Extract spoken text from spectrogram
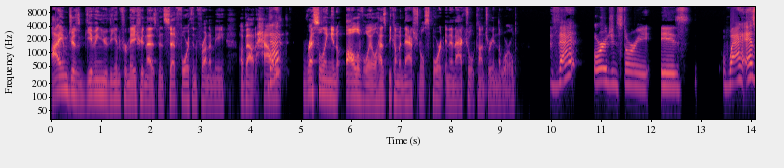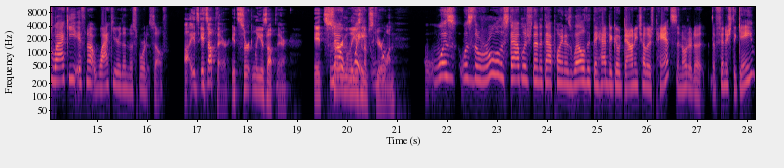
I am just giving you the information that has been set forth in front of me about how That wrestling in olive oil has become a national sport in an actual country in the world. that origin story is as wacky, if not wackier, than the sport itself. Uh, it's it's up there. It certainly is up there. It Now, certainly is an obscure one. Was was the rule established then at that point as well that they had to go down each other's pants in order to, to finish the game,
